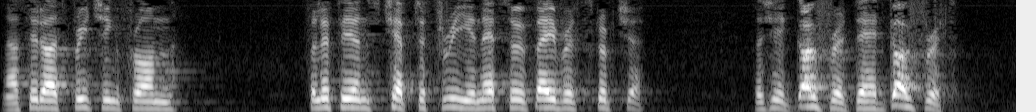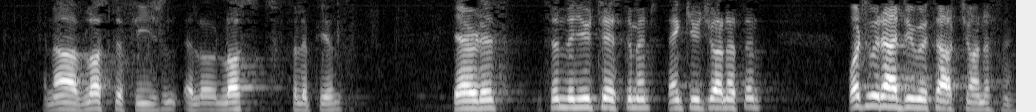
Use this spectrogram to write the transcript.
And I said I was preaching from Philippians chapter 3, and that's her favorite scripture. So she said, Go for it, Dad, go for it. And now I've lost Ephesians, uh, lost Philippians. There it is. It's in the New Testament. Thank you, Jonathan. What would I do without Jonathan?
